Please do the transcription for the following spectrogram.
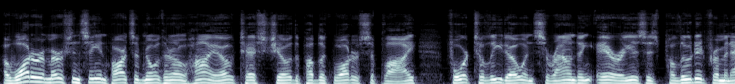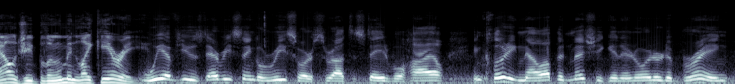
A water emergency in parts of northern Ohio. Tests show the public water supply for Toledo and surrounding areas is polluted from an algae bloom in Lake Erie. We have used every single resource throughout the state of Ohio, including now up in Michigan, in order to bring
